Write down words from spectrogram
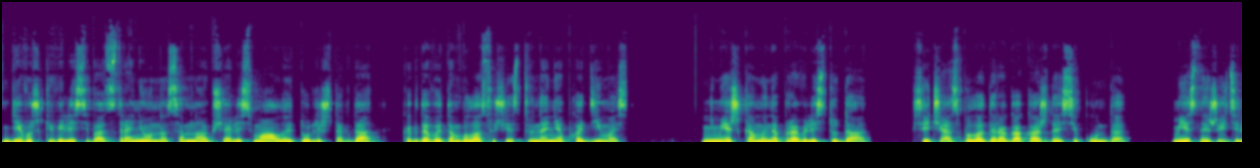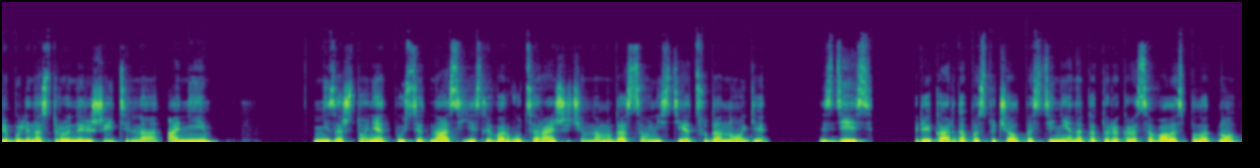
Девушки вели себя отстраненно, со мной общались мало и то лишь тогда, когда в этом была существенная необходимость. Не мешка мы направились туда. Сейчас была дорога каждая секунда. Местные жители были настроены решительно, они ни за что не отпустят нас, если ворвутся раньше, чем нам удастся унести отсюда ноги. Здесь. Рикардо постучал по стене, на которой красовалось полотно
